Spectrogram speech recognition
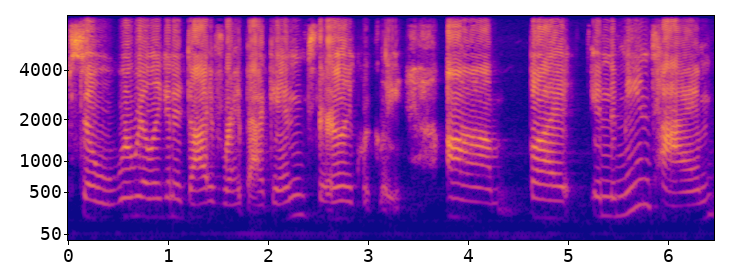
so we're really going to dive right back in fairly quickly. Um, but in the meantime,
